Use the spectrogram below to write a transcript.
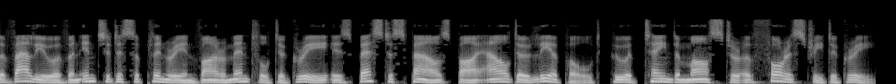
The value of an interdisciplinary environmental degree is best espoused by Aldo Leopold, who obtained a Master of Forestry degree.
